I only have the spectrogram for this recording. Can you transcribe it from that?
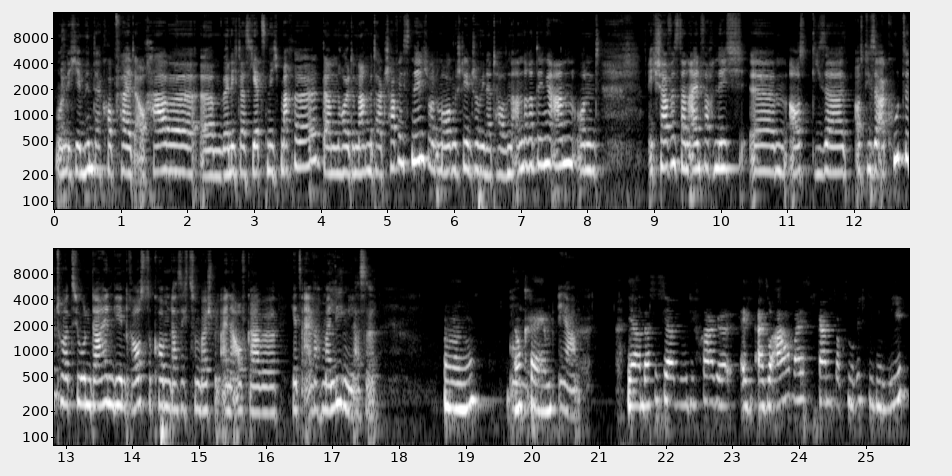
Und ich im Hinterkopf halt auch habe, ähm, wenn ich das jetzt nicht mache, dann heute Nachmittag schaffe ich es nicht und morgen stehen schon wieder tausend andere Dinge an und ich schaffe es dann einfach nicht, ähm, aus dieser, aus dieser Akutsituation dahingehend rauszukommen, dass ich zum Beispiel eine Aufgabe jetzt einfach mal liegen lasse. Mhm. Okay. Und, ja, ja, und das ist ja so die Frage, also A, weiß ich gar nicht, ob es einen richtigen Weg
